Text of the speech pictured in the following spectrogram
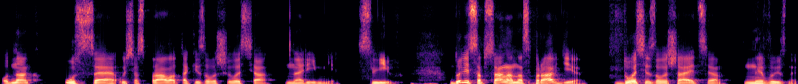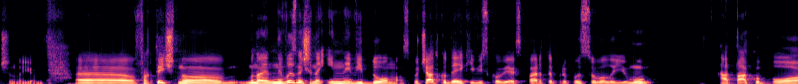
Однак усе, уся справа так і залишилася на рівні слів. Долі Сапсана насправді досі залишається невизначеною. Е, Фактично, вона не визначена і невідома. Спочатку деякі військові експерти приписували йому. Атаку по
